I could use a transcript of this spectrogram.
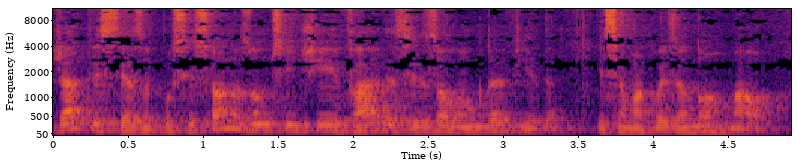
Já a tristeza por si só nós vamos sentir várias vezes ao longo da vida. Isso é uma coisa normal.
